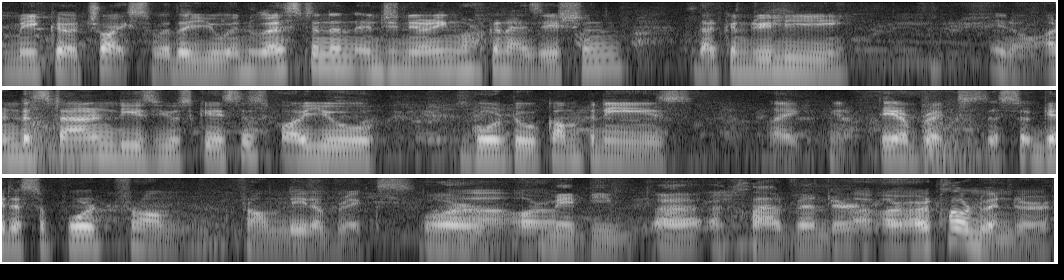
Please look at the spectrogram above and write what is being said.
make a choice whether you invest in an engineering organization that can really you know understand these use cases or you go to companies like you know Databricks get a support from from Databricks Or, uh, maybe uh, a cloud vendor? or, or a cloud vendor,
